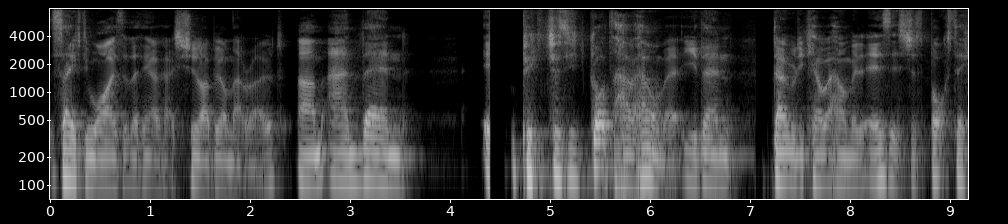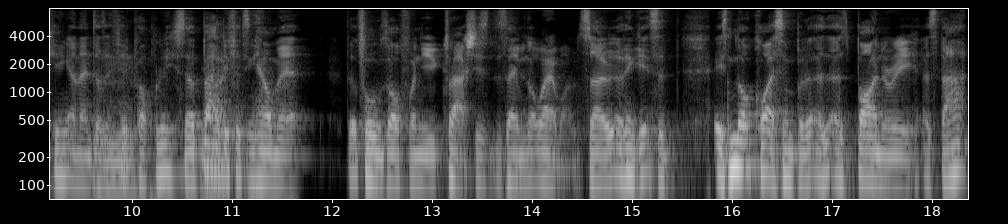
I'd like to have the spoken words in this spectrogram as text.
safety wise that they think okay should i be on that road? Um, and then it, because you've got to have a helmet you then don't really care what helmet it is it's just box ticking and then does it fit properly. So a badly fitting helmet that falls off when you crash is the same as not wearing one. So I think it's a it's not quite as simple as, as binary as that.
